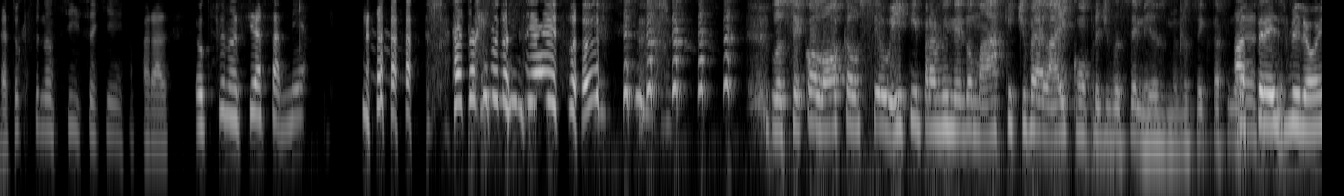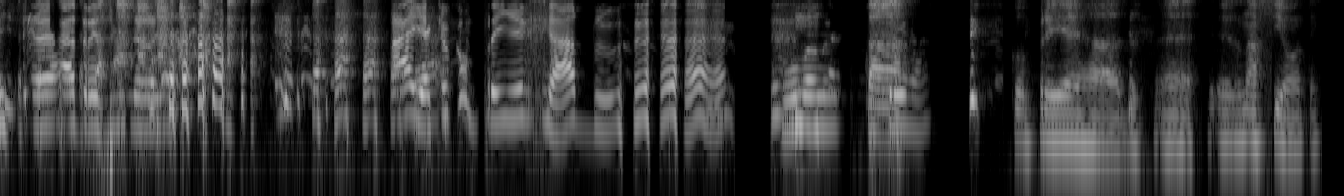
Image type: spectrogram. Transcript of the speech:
É tu que financia isso aqui. da parada. Eu que financio essa merda. É tu que financia isso! Você coloca o seu item pra vender no market, vai lá e compra de você mesmo. É você que tá A financiando. 3 milhões. É, a 3 milhões. Ai, é que eu comprei errado. Pô, mano, Tá. comprei lá. Comprei errado. É, eu nasci ontem.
